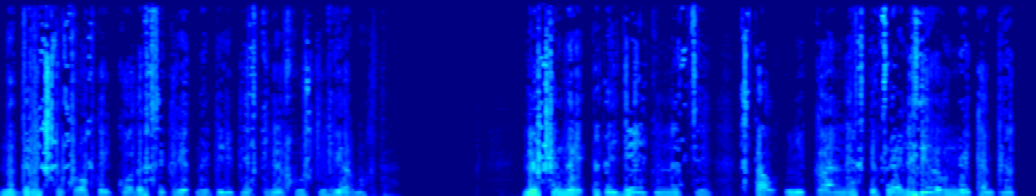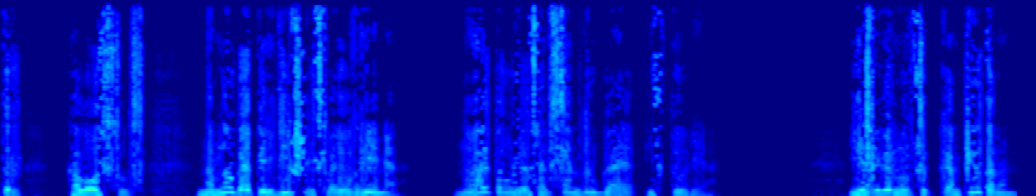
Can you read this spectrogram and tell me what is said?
над расшифровкой кодов секретной переписки верхушки вермахта. Вершиной этой деятельности стал уникальный специализированный компьютер Colossus, намного опередивший свое время. Но это уже совсем другая история. Если вернуться к компьютерам,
